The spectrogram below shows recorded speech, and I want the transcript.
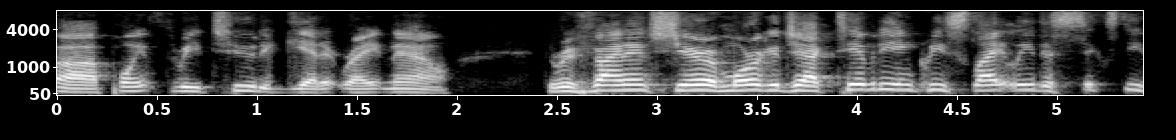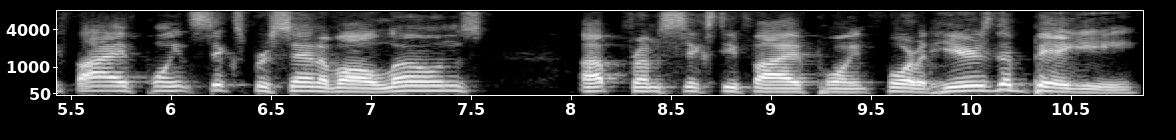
uh, 0.32 to get it right now. The refinance share of mortgage activity increased slightly to 65.6% of all loans, up from 65.4. But here's the biggie.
